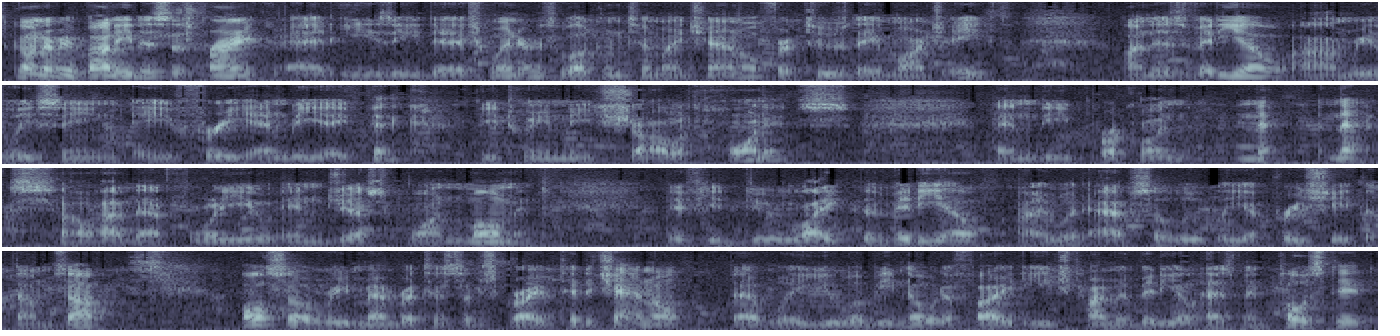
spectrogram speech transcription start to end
What's going on everybody? This is Frank at Easy Dash Winners. Welcome to my channel for Tuesday, March 8th. On this video, I'm releasing a free NBA pick between the Charlotte Hornets and the Brooklyn Nets. I'll have that for you in just one moment. If you do like the video, I would absolutely appreciate the thumbs up. Also, remember to subscribe to the channel. That way you will be notified each time a video has been posted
